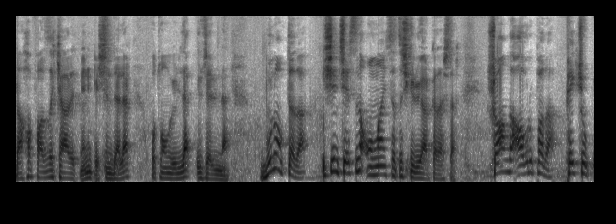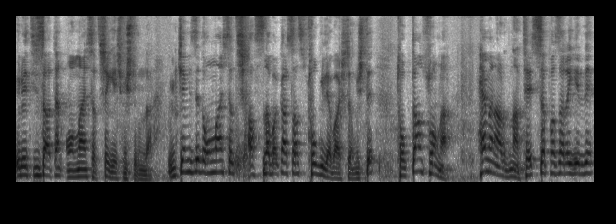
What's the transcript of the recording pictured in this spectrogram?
daha fazla kar etmenin peşindeler otomobiller üzerinden. Bu noktada işin içerisine online satış giriyor arkadaşlar. Şu anda Avrupa'da pek çok üretici zaten online satışa geçmiş durumda. Ülkemizde de online satış aslına bakarsanız TOG ile başlamıştı. TOG'dan sonra hemen ardından Tesla pazara girdi.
